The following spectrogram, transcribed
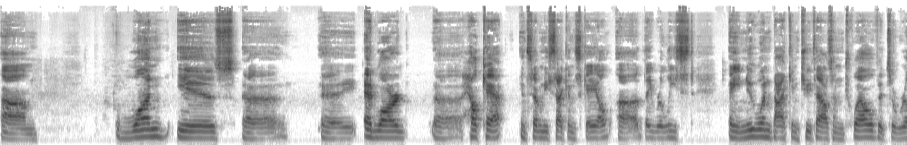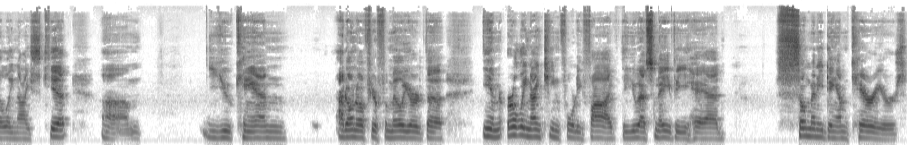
Um, one is uh, a Eduard uh, Hellcat in 72nd scale. Uh, they released a new one back in 2012. It's a really nice kit. Um, you can, I don't know if you're familiar, the in early 1945, the U.S. Navy had so many damn carriers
